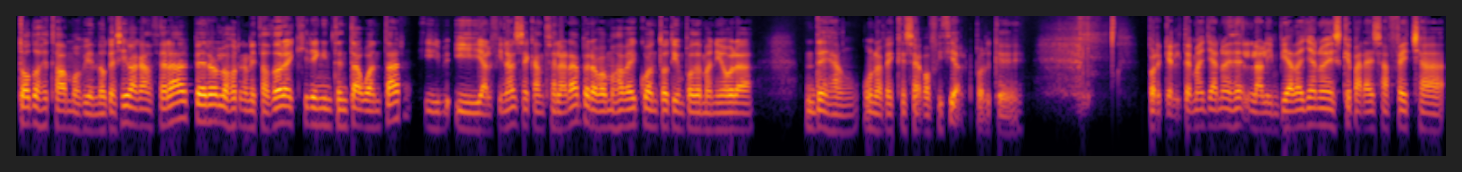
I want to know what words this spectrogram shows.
Todos estábamos viendo que se iba a cancelar, pero los organizadores quieren intentar aguantar y, y al final se cancelará, pero vamos a ver cuánto tiempo de maniobra dejan una vez que se haga oficial, porque porque el tema ya no es, la Olimpiada ya no es que para esa fecha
